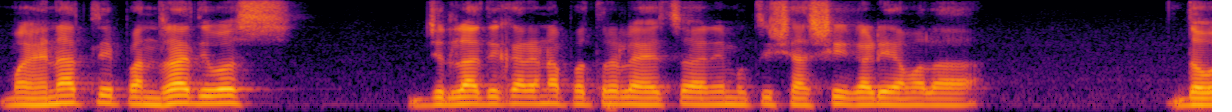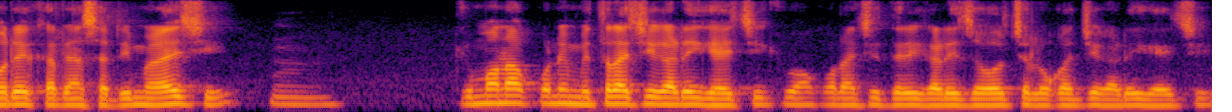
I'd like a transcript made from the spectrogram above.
महिन्यातले पंधरा दिवस जिल्हाधिकाऱ्यांना पत्र लिहायचं आणि मग ती शासकीय गाडी आम्हाला दौरे करण्यासाठी मिळायची. किंवा ना कोणी मित्राची गाडी घ्यायची किंवा कोणाची तरी गाडी जवळच्या लोकांची गाडी घ्यायची.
